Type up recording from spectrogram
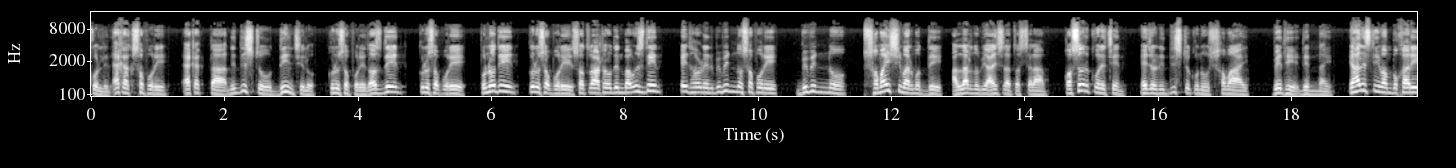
করলেন। এক এক সফরে এক একটা নির্দিষ্ট দিন ছিল। কোনো সফরে দশ দিন, কোনো সফরে পনেরো দিন, কোনো সফরে সতেরো, আঠারো দিন বা উনিশ দিন। এই ধরনের বিভিন্ন সফরে বিভিন্ন সময়সীমার মধ্যে আল্লাহ নবী আলিসালাম কসর করেছেন। এজন্য নির্দিষ্ট কোনো সময় বেঁধে দেন নাই। এহাদিসটি ইমাম বুখারি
